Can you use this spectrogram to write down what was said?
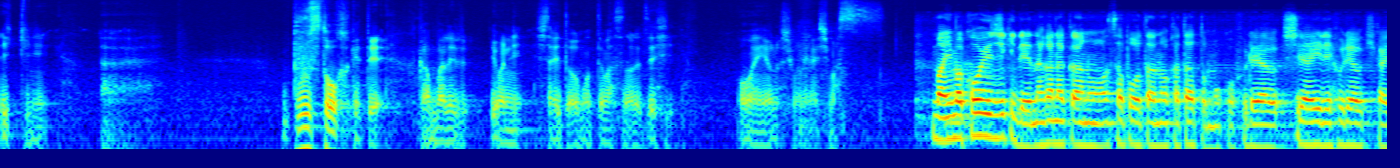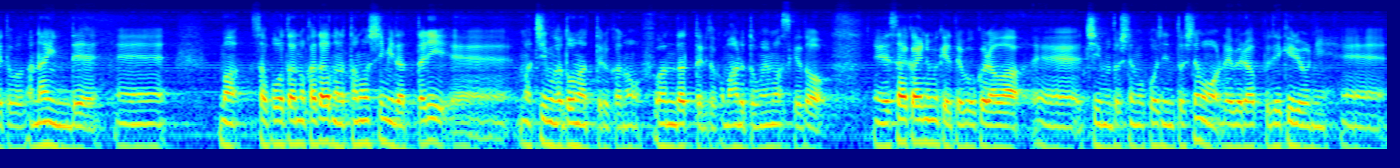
一気に、えーブーストをかけて頑張れるようにしたいと思ってますのでぜひ応援よろしくお願いします。まあ、今こういう時期でなかなかあのサポーターの方ともこう触れ合う試合で触れ合う機会とかがないんで、えーまあ、サポーターの方々の楽しみだったり、えーまあ、チームがどうなってるかの不安だったりとかもあると思いますけど、えー再開に向けて僕らは、えーチームとしても個人としてもレベルアップできるように、え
